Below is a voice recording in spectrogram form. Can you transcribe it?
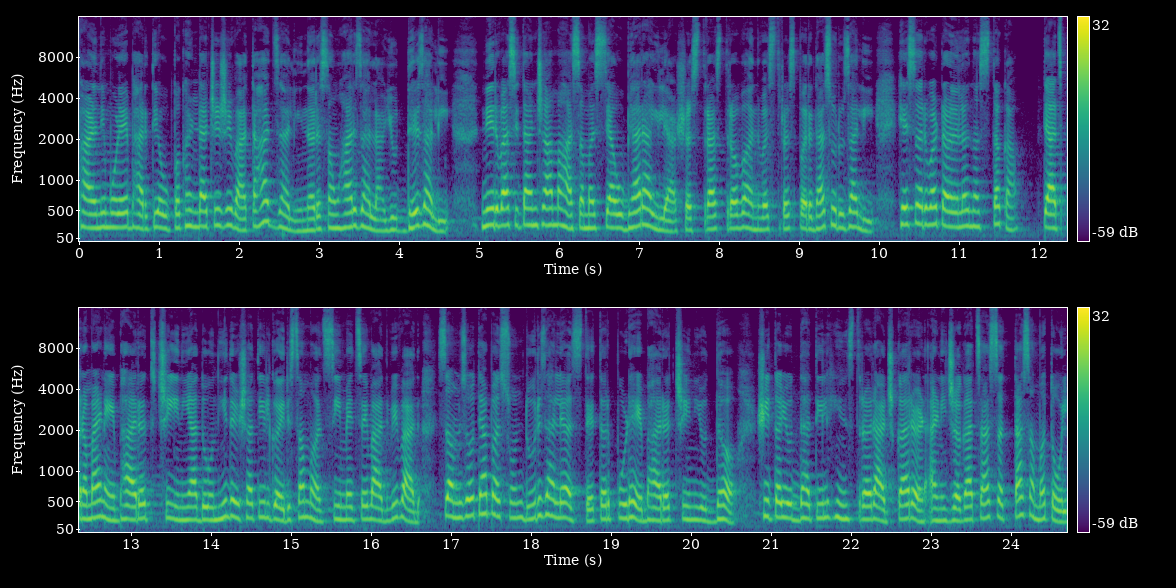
फाळणीमुळे भारतीय उपखंडाची जी वाताहत झाली नरसंहार झाला युद्धे झाली. निर्वासितांच्या महासमस्या उभ्या राहिल्या शस्त्रास्त्र व अण्वस्त्र स्पर्धा सुरू झाली. हे सर्व टळलं नसतं का? त्याचप्रमाणे भारत चीन या दोन्ही देशातील गैरसमज सीमेचे वादविवाद समझोत्यापासून दूर झाले असते तर पुढे भारत चीन युद्ध शीतयुद्धातील हिंस्त्र राजकारण आणि जगाचा सत्ता समतोल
